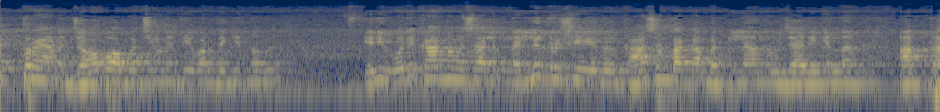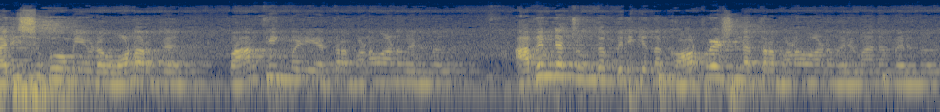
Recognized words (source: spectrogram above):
എത്രയാണ് ജോബ് ഓപ്പർച്യൂണിറ്റി വർദ്ധിക്കുന്നത്? ഇനി ഒരു കാരണവശാലും നെല്ല് കൃഷി ചെയ്ത് കാശുണ്ടാക്കാൻ പറ്റില്ല എന്ന് വിചാരിക്കുന്ന ആ തരിശു ഭൂമിയുടെ ഓണർക്ക് പാർക്കിംഗ് വഴി എത്ര പണമാണ് വരുന്നത്? അതിന്റെ ചുങ്കം പിരിക്കുന്ന കോർപ്പറേഷന് എത്ര പണമാണ് വരുമാനം വരുന്നത്?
